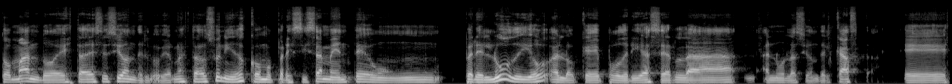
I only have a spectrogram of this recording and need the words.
tomando esta decisión del gobierno de Estados Unidos como precisamente un preludio a lo que podría ser la anulación del CAFTA. Eh,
